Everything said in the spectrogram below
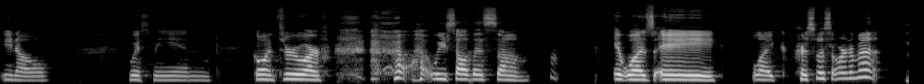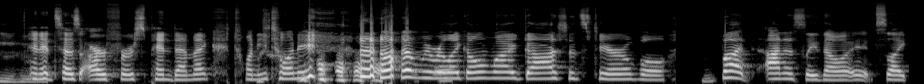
you know, with me and going through our we saw this um it was a like Christmas ornament mhm. and it says our first pandemic 2020. we were like, "Oh my gosh, it's terrible." But honestly though, it's like,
